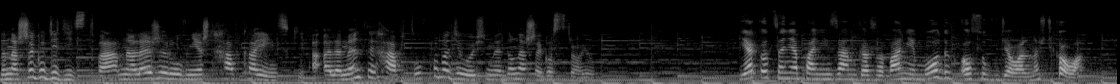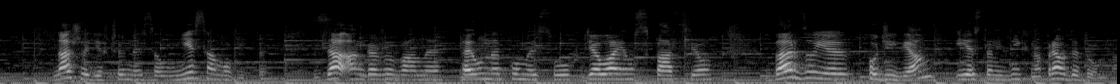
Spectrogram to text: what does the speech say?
Do naszego dziedzictwa należy również haft krajeński, a elementy haftu wprowadziłyśmy do naszego stroju. Jak ocenia Pani zaangażowanie młodych osób w działalność koła? Nasze dziewczyny są niesamowite, zaangażowane, pełne pomysłów, działają z pasją. Bardzo je podziwiam i jestem z nich naprawdę dumna.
